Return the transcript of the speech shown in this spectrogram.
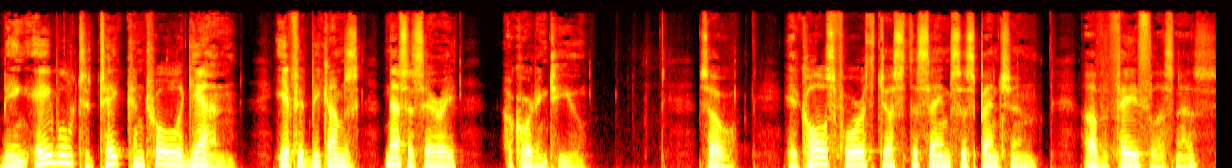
being able to take control again if it becomes necessary according to you. So, it calls forth just the same suspension of faithlessness,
